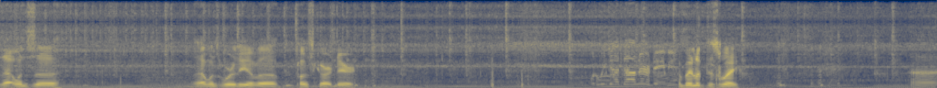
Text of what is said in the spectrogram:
that one's uh, that one's worthy of a postcard there. What do we got down there, Damien? Everybody look this way. Uh,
